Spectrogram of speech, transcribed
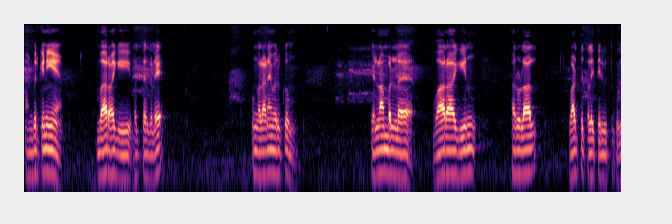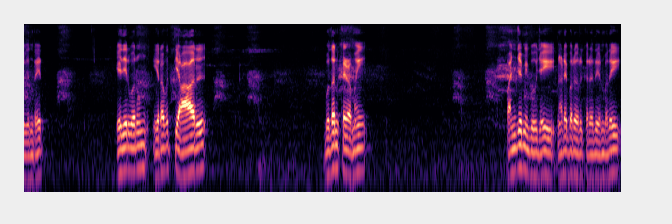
அன்பிற்கினிய பாராகி பக்தர்களே உங்கள் அனைவருக்கும் எல்லாம் வல்ல வாராகியின் அருளால் வாழ்த்துக்களை தெரிவித்துக் கொள்கின்றேன். எதிர்வரும் இருபத்தி ஆறு புதன்கிழமை பஞ்சமி பூஜை நடைபெற இருக்கிறது என்பதை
